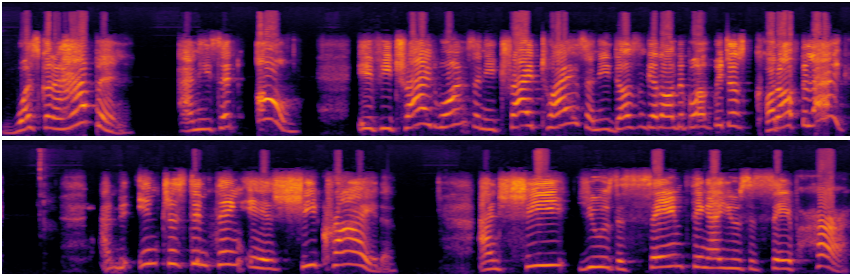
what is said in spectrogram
what's going to happen? And he said, Oh, if he tried once and he tried twice and he doesn't get all the bug, we just cut off the leg. And the interesting thing is, she cried and she used the same thing I used to save her.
